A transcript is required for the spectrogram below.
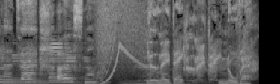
at tage os nu. Lyden af i dag. Nova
